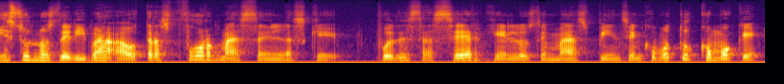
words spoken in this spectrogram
Y esto nos deriva a otras formas en las que puedes hacer que los demás piensen como tú, como que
